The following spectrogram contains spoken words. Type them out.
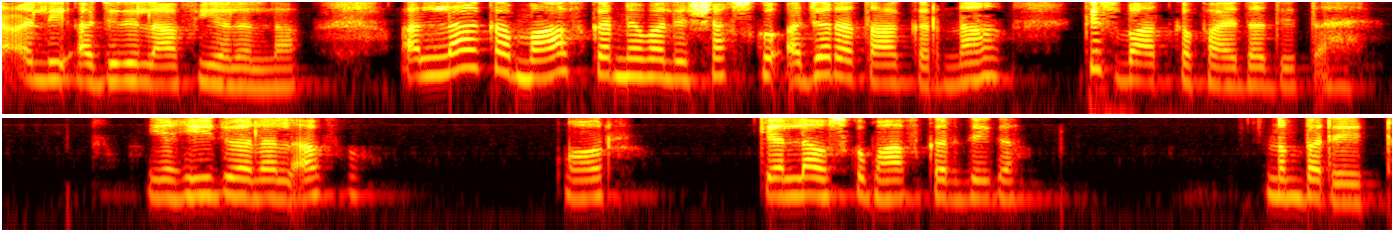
علی اجر الافی اللہ؟ اللہ کا معاف کرنے والے شخص کو اجر عطا کرنا کس بات کا فائدہ دیتا ہے؟ یہی جو اللہ اور کہ اللہ اس کو معاف کر دے گا۔ نمبر ایٹ۔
